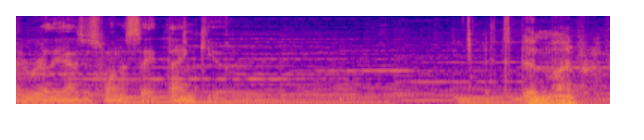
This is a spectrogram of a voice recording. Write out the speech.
And really, I just want to say thank you. It's been my privilege.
